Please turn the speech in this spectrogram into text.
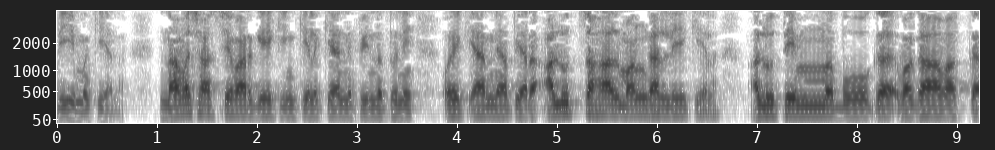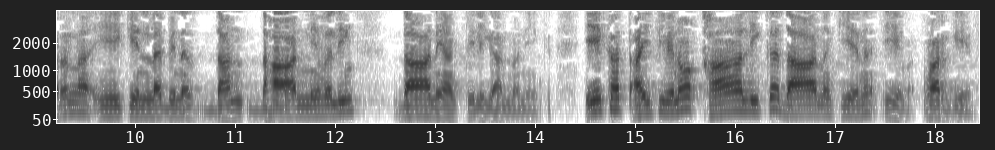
දීම කියලා. නව ශස්්‍ය වර්ගයකින් කියලා කියන්නේ පින්නතුනේ ඔය කියන්නේ අපි අර අලුත් සහල් මංගල්‍යය කියලා. අලුතෙන්ම භෝග වගාවක් කරලා ඒකෙන් ලැබෙන ධාන්‍ය වලින් දානයක් පිළිගන්වන එක. ඒකත් අයිති වෙනවා කාලික දාන කියන ඒ වර්ගයට.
